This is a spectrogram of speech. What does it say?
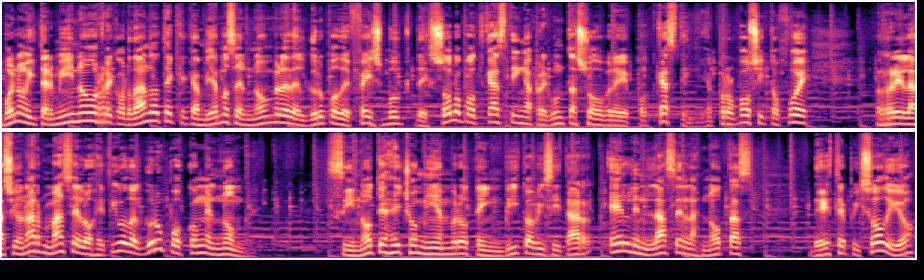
Bueno, y termino recordándote que cambiamos el nombre del grupo de Facebook de Solo Podcasting a preguntas sobre podcasting. El propósito fue relacionar más el objetivo del grupo con el nombre. Si no te has hecho miembro, te invito a visitar el enlace en las notas de este episodio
